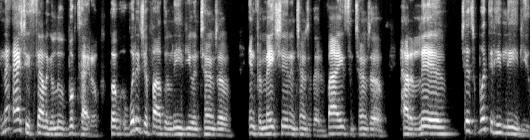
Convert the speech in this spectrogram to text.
And that actually sounds like a little book title, but what did your father leave you in terms of information, in terms of advice, in terms of how to live? Just what did he leave you?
